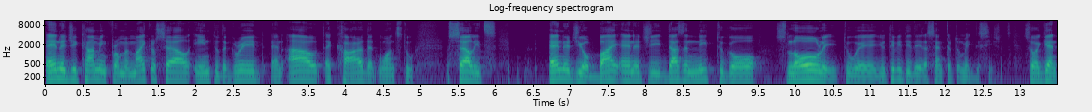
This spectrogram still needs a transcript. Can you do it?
Energy coming from a microcell into the grid and out, a car that wants to sell its energy or buy energy doesn't need to go slowly to a utility data center to make decisions. So again,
